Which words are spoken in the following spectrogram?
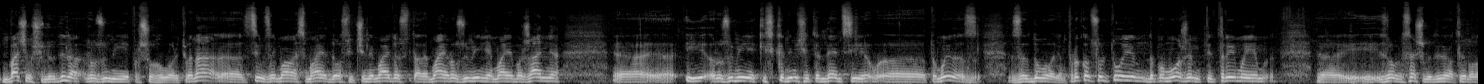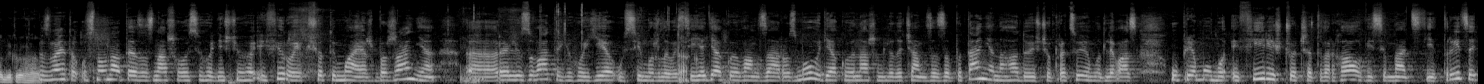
бачимо, що людина розуміє про що говорить. Вона цим займалася, має досвід чи не має досвід, але має розуміння, має бажання і розуміє якісь економічні тенденції. е, То ми з задоволенням проконсультуємо, допоможемо, підтримуємо е, і зробимо все, щоб людина отримала мікрогрант. Знаєте, основна теза з нашого сьогоднішнього ефіру: якщо ти маєш бажання е, реалізувати його, є усі можливості. Я дякую вам за розмову. Дякую нашим глядачам за запитання. Нагадую, що працюємо для вас у прямому ефірі щочетверга о 18.30,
